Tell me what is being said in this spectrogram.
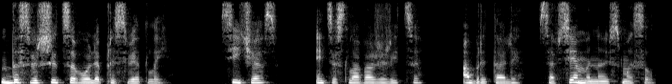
«Да свершится воля Пресветлой». Сейчас эти слова жрицы обретали совсем иной смысл.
